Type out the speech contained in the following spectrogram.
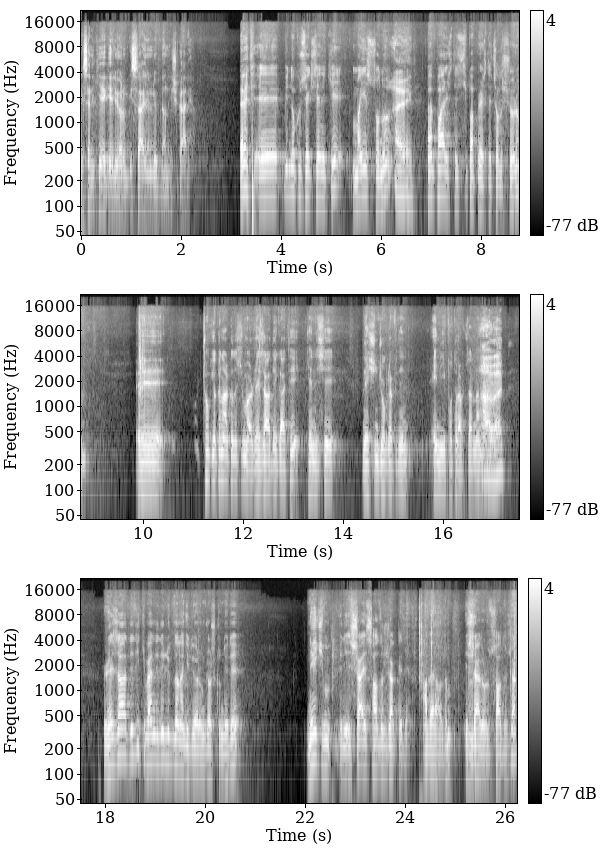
1982'ye geliyorum. İsrail'in Lübnan'ı işgali. Evet, e, 1982 Mayıs sonu Evet. ben Paris'te Sipa Press'te çalışıyorum. E, çok yakın arkadaşım var Reza Degati. Kendisi National Geography'nin en iyi fotoğrafçılarından biri. Evet. Reza dedi ki ben dedi Lübnan'a gidiyorum Coşkun dedi. Ne için dedi İsrail saldıracak dedi. Haber aldım. İsrail ordusu saldıracak.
